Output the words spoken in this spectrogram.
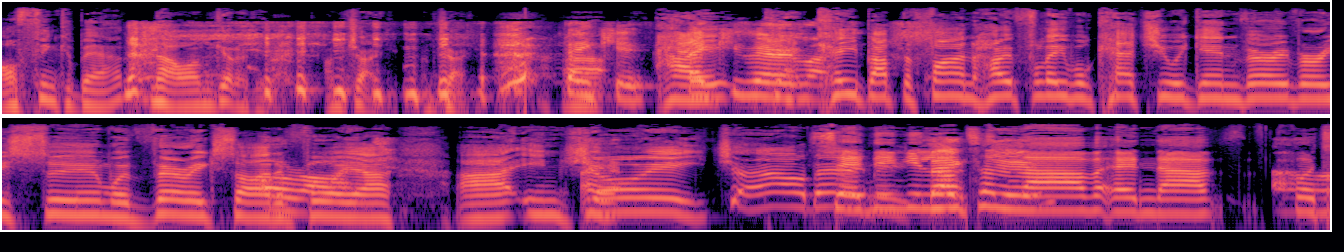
I'll think about it. No, I'm going to do it. I'm joking. I'm joking. Thank Uh, you. Hey, Thank you very ke- much. Keep up the fun. Hopefully, we'll catch you again very, very soon. We're very excited All for you. Uh, enjoy. Ciao, baby. Sending you Thank lots of love and uh, Oh, for I love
